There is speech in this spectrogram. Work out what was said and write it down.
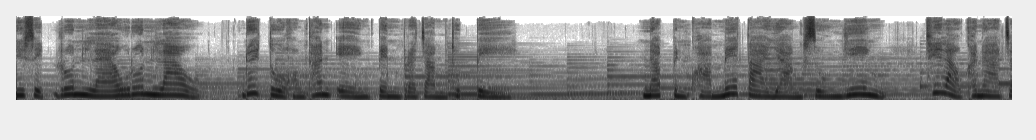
นิสิตรุ่นแล้วรุ่นเล่า ด้วยตัวของท่านเองเป็นประจำทุกปี นับเป็นความเมตตาอย่างสูงยิ่งที่เหล่าคณาจ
